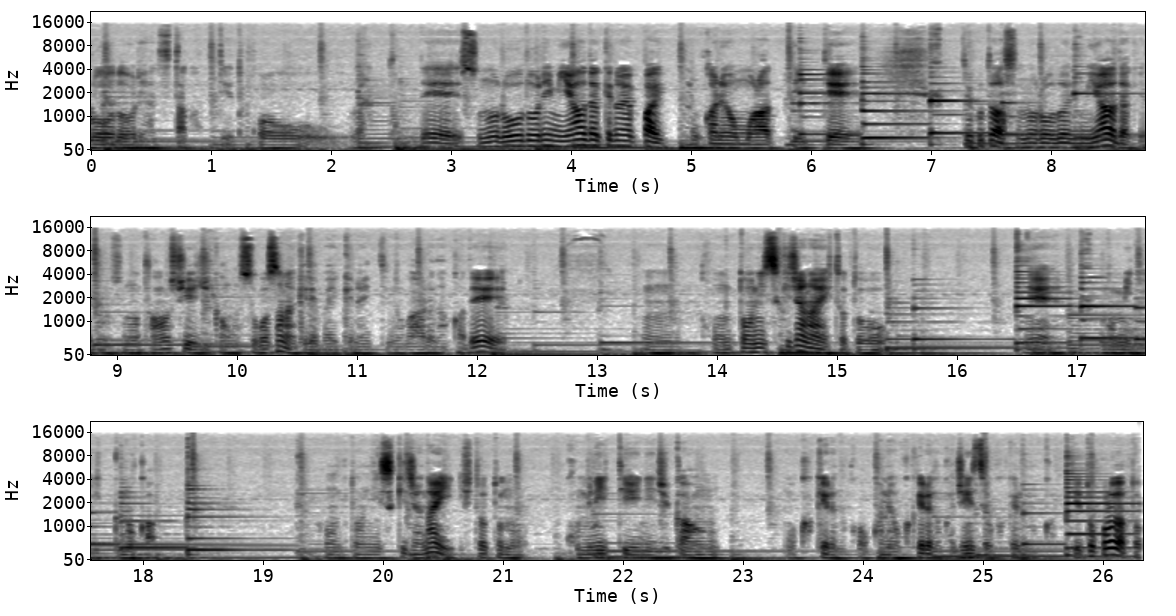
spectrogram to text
労働に当てたかころだったのでその労働に見合うだけのやっぱりお金をもらっていてということはその労働に見合うだけのその楽しい時間を過ごさなければいけないっていうのがある中で、うん、本当に好きじゃない人とね飲みに行くのか。本当に好きじゃない人とのコミュニティに時間をかけるのかお金をかけるのか人生をかけるのかっていうところだと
